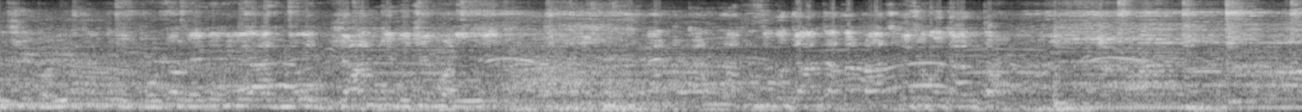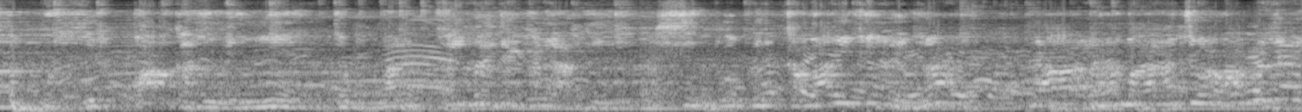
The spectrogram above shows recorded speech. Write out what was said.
पीछे पड़ी है मेरी फ़ोटो लेने के लिए आज मेरी जान के पीछे पड़ी है मैं कल ना किसी को जानता था आज किसी को जानता हूँ ये पागल जब बात कई बजे के आती है इससे तू अपनी कमाई करे ना? प्यार है हमारा जो हमने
